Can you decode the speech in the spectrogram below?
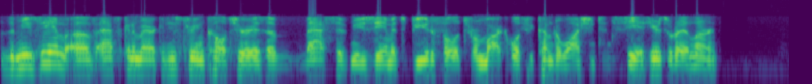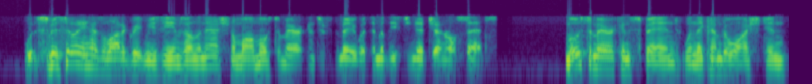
the Museum of African American History and Culture is a massive museum. It's beautiful. It's remarkable. If you come to Washington, to see it. Here's what I learned. Smithsonian has a lot of great museums on the National Mall. Most Americans are familiar with them, at least in a general sense. Most Americans spend, when they come to Washington,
